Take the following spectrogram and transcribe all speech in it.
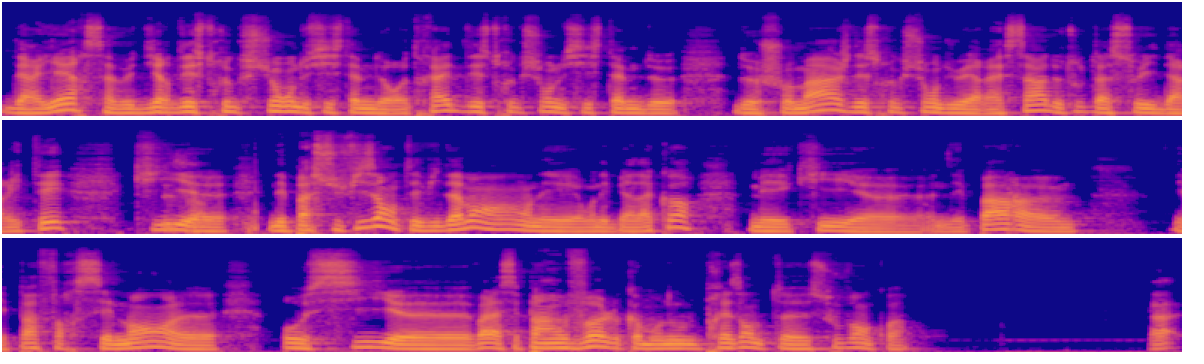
derrière, ça veut dire destruction du système de retraite, destruction du système de, de chômage, destruction du RSA, de toute la solidarité qui n'est pas suffisante évidemment, hein, on, est, on est bien d'accord, mais qui n'est pas n'est pas forcément euh, aussi. Euh, voilà, c'est pas un vol comme on nous le présente euh, souvent, quoi. Bah,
